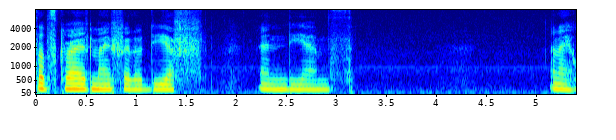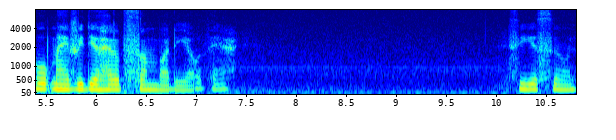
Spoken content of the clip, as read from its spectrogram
Subscribe, my fellow DF and DMs. And I hope my video helps somebody out there. See you soon.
